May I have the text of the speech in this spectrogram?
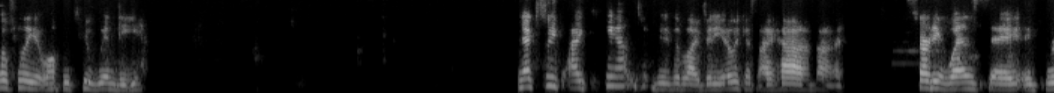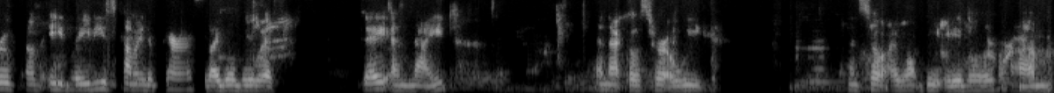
Hopefully it won't be too windy. Next week, I can't do the live video because I have, uh, starting Wednesday, a group of eight ladies coming to Paris that I will be with day and night and that goes for a week. And so I won't be able um,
